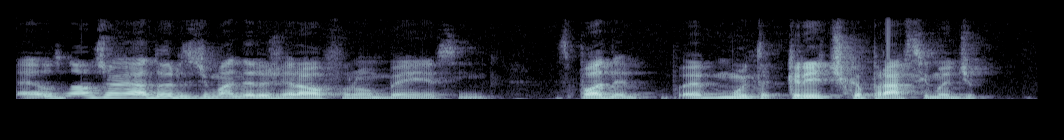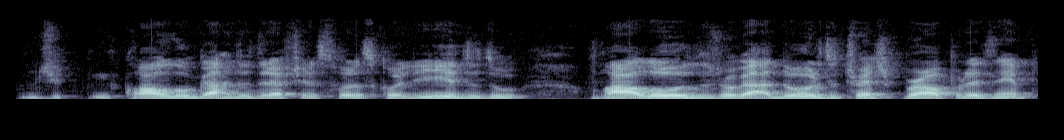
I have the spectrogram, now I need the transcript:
É, os novos jogadores, de maneira geral, foram bem, assim. Eles podem, é, muita crítica pra cima de de em qual lugar do draft eles foram escolhidos, do valor dos jogadores, do Trent Brown, por exemplo.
